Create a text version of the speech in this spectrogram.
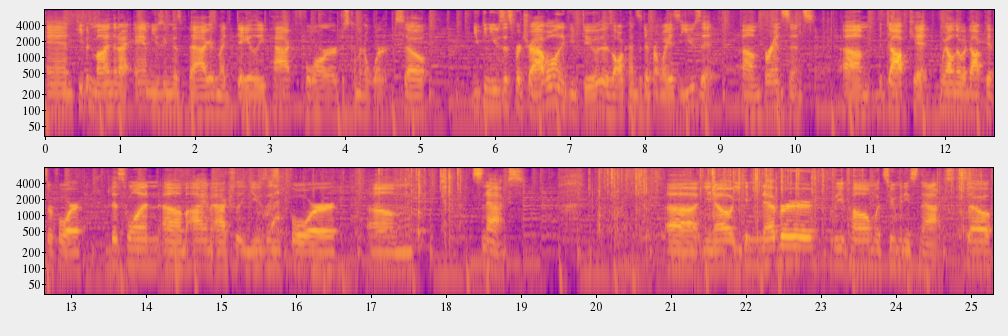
and keep in mind that I am using this bag as my daily pack for just coming to work. So you can use this for travel and if you do, there's all kinds of different ways to use it. Um, for instance, um, the dop kit, we all know what dop kits are for. This one um, I'm actually using for um, snacks. Uh, you know, you can never leave home with too many snacks. So,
